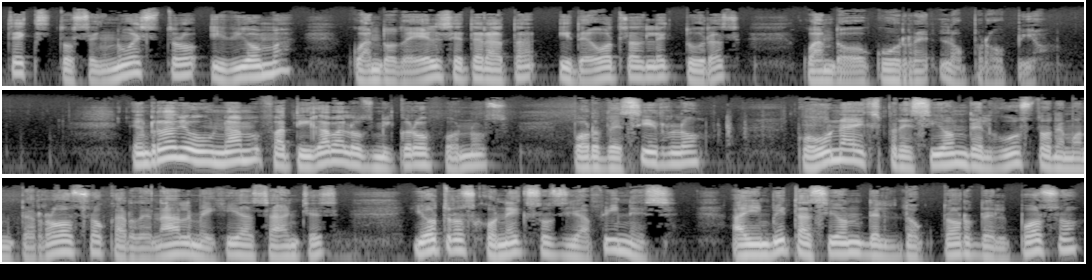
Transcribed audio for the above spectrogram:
textos en nuestro idioma cuando de él se trata y de otras lecturas cuando ocurre lo propio. En Radio UNAM fatigaba los micrófonos, por decirlo, con una expresión del gusto de Monterroso, Cardenal Mejía Sánchez y otros conexos y afines, a invitación del doctor del Pozo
